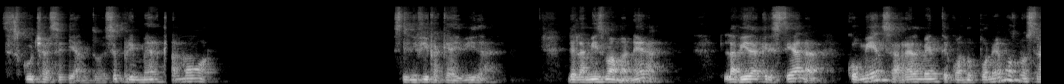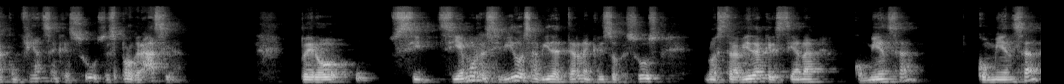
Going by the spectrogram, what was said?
Se escucha ese llanto, ese primer clamor. Significa que hay vida. De la misma manera, la vida cristiana comienza realmente cuando ponemos nuestra confianza en Jesús. Es por gracia. Pero si, si hemos recibido esa vida eterna en Cristo Jesús, nuestra vida cristiana comienza, comienza,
